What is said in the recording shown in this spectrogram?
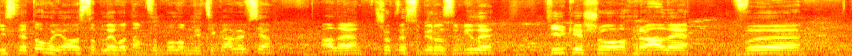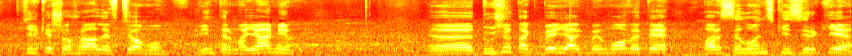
Після того я особливо там футболом не цікавився. Але щоб ви собі розуміли, тільки що грали в тільки що грали в цьому в Інтер Майамі. Е, дуже так би, як би мовити, барселонські зірки.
